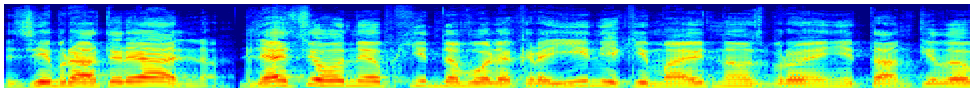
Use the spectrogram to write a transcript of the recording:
зібрати реально. Для цього необхідна воля країн, які мають на озброєнні танки Леопард.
